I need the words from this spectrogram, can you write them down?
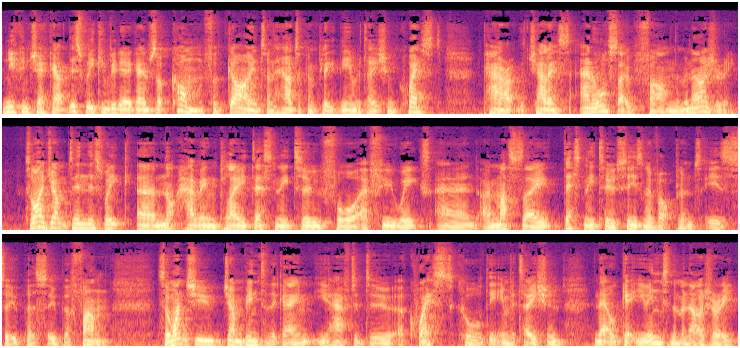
And you can check out thisweekinvideogames.com for guides on how to complete the invitation quest, power up the chalice, and also farm the menagerie. So I jumped in this week, um, not having played Destiny 2 for a few weeks, and I must say, Destiny 2 Season of Opulence is super, super fun. So once you jump into the game, you have to do a quest called the Invitation, and that will get you into the menagerie.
